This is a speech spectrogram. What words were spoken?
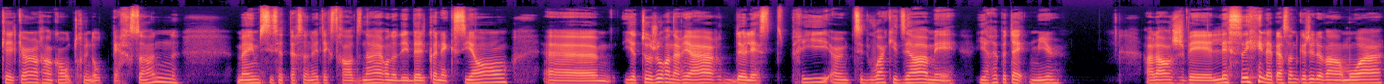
quelqu'un rencontre une autre personne, même si cette personne est extraordinaire, on a des belles connexions, euh, il y a toujours en arrière de l'esprit une petite voix qui dit Ah, mais il y aurait peut-être mieux. Alors, je vais laisser la personne que j'ai devant moi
